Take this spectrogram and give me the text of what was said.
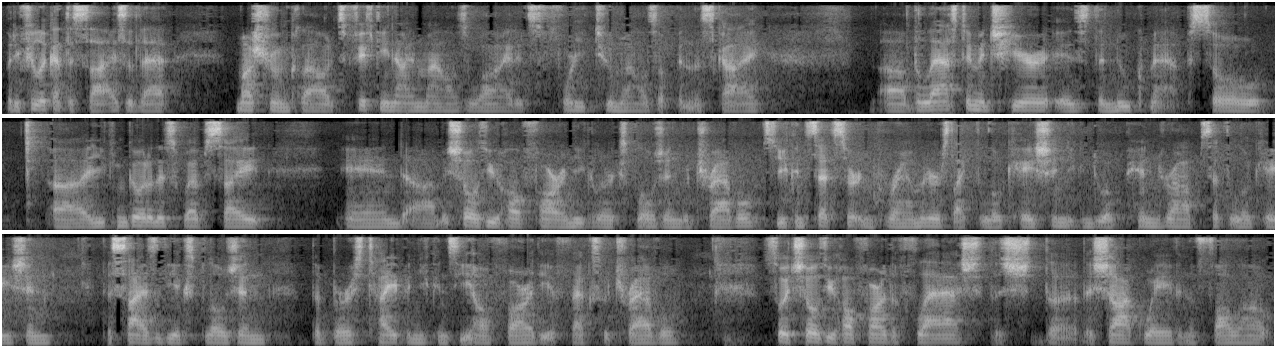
But if you look at the size of that mushroom cloud, it's 59 miles wide, it's 42 miles up in the sky. Uh, the last image here is the nuke map. So uh, you can go to this website and um, it shows you how far a nuclear explosion would travel. So you can set certain parameters like the location, you can do a pin drop, set the location, the size of the explosion, the burst type, and you can see how far the effects would travel. So it shows you how far the flash, the, sh the, the shock wave, and the fallout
